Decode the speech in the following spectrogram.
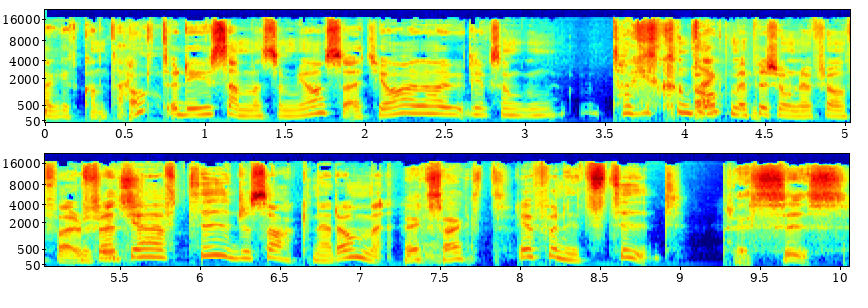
tagit kontakt. Och det är ju samma som jag sa, att jag har liksom tagit kontakt Ja. med personer från förr. För Precis. att jag har haft tid att sakna dem. Exakt, Det har funnits tid. precis.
